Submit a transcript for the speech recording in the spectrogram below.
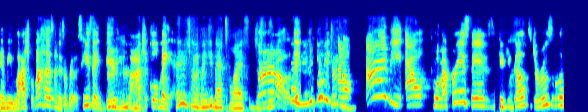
and be logical. My husband is a realist. He's a very mm-hmm. logical man. They be trying to bring you back to life. Girl, they, they, be out, I be out where my friend says, Did you go to Jerusalem?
